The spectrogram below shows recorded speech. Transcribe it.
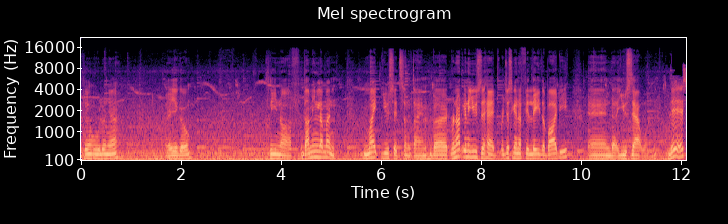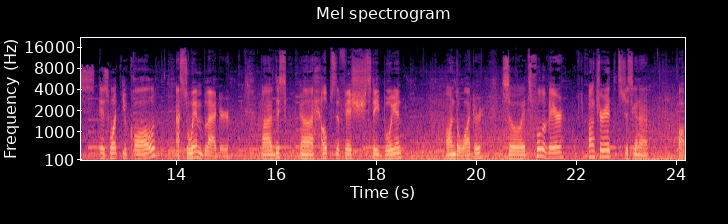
Ito yung ulo niya. There you go. Clean off. Daming laman. Might use it sometime, but we're not gonna use the head. We're just gonna fillet the body and uh, use that one. This is what you call a swim bladder. Uh, this uh, helps the fish stay buoyant on the water. So it's full of air. If you puncture it, it's just gonna pop.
